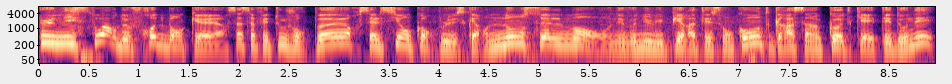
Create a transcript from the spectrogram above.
Une histoire de fraude bancaire, ça, ça fait toujours peur, celle-ci encore plus, car non seulement on est venu lui pirater son compte grâce à un code qui a été donné,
